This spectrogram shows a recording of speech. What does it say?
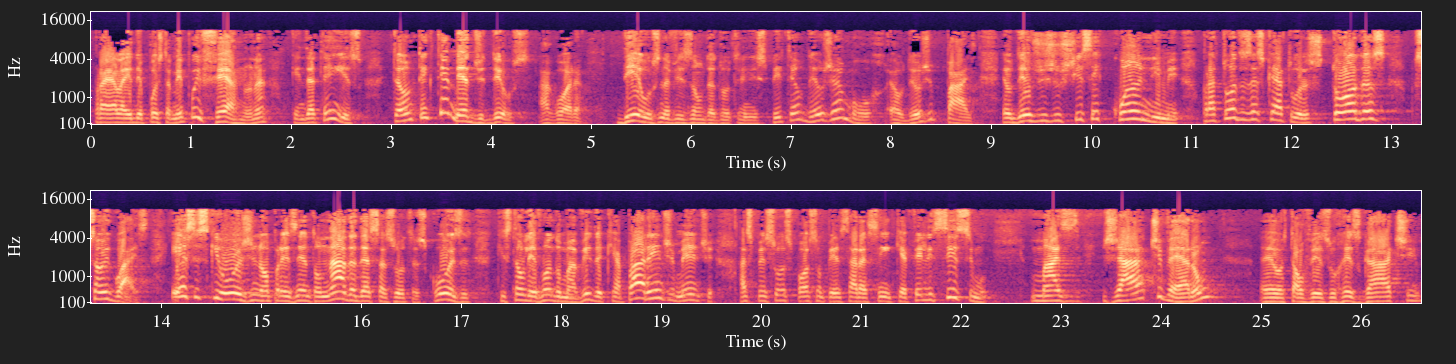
para ela ir depois também para o inferno, né? Porque ainda tem isso. Então tem que ter medo de Deus. Agora, Deus, na visão da doutrina espírita, é o Deus de amor, é o Deus de paz, é o Deus de justiça equânime para todas as criaturas, todas são iguais. Esses que hoje não apresentam nada dessas outras coisas, que estão levando uma vida que aparentemente as pessoas possam pensar assim, que é felicíssimo, mas já tiveram é, talvez o resgate,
